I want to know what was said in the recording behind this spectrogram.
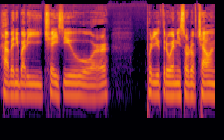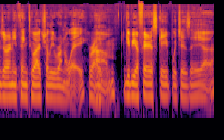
have anybody chase you or put you through any sort of challenge or anything to actually run away. Right. Um, give you a fair escape, which is a uh,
